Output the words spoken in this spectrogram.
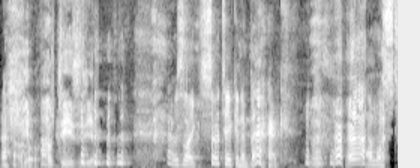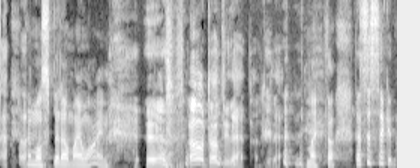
Oh. I'm teasing you. I was like so taken aback. I almost I almost spit out my wine. no, don't do that. Don't do that. My thought that's the second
